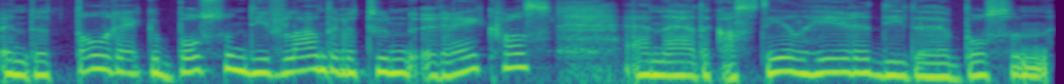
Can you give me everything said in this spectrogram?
In de talrijke bossen die Vlaanderen toen rijk was. En de kasteelheren die de bossen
